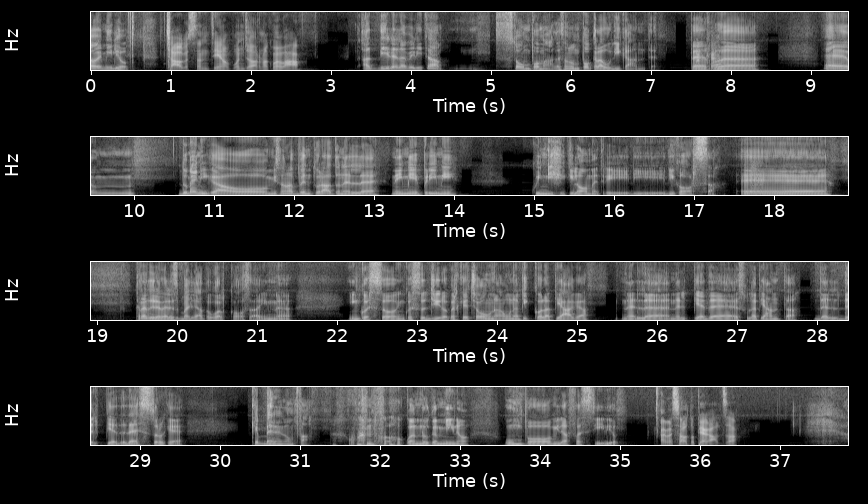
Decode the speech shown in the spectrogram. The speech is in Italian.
Ciao Emilio. Ciao Costantino, buongiorno, come va? A dire la verità, sto un po' male, sono un po' claudicante. Per, okay. eh, mm, domenica ho, mi sono avventurato nelle, nei miei primi 15 km di, di corsa e credo di aver sbagliato qualcosa in, in, questo, in questo, giro perché ho una, una piccola piaga nel, nel, piede, sulla pianta del, del piede destro che, che, bene non fa quando, quando cammino un po' mi dà fastidio. Hai messo la doppia calza?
